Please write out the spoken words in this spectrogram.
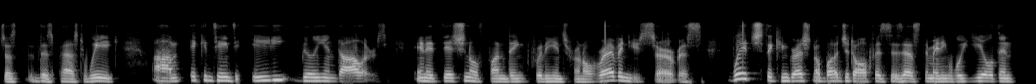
just this past week. Um, it contains $80 billion in additional funding for the Internal Revenue Service, which the Congressional Budget Office is estimating will yield in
